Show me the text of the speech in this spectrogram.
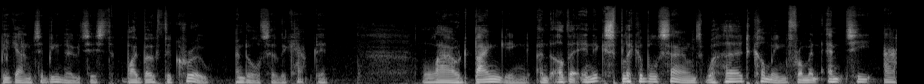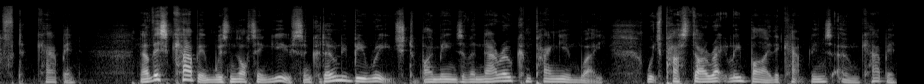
began to be noticed by both the crew and also the captain. Loud banging and other inexplicable sounds were heard coming from an empty aft cabin. Now, this cabin was not in use and could only be reached by means of a narrow companionway which passed directly by the captain's own cabin.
